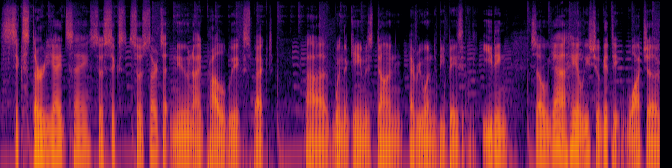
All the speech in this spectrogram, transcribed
6:30, I'd say. So six, so it starts at noon. I'd probably expect uh, when the game is done, everyone to be basically eating. So yeah, hey, at least you'll get to watch a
